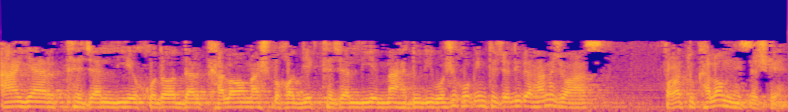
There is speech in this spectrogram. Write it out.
اگر تجلی خدا در کلامش بخواد یک تجلی محدودی باشه خب این تجلی در همه جا هست. فقط تو کلام نیستش که.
